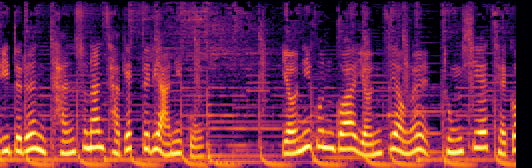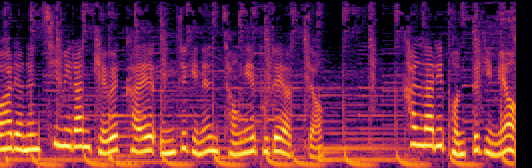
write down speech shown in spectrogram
이들은 단순한 자객들이 아니고 연희군과 연지영을 동시에 제거하려는 치밀한 계획하에 움직이는 정예 부대였죠. 칼날이 번뜩이며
